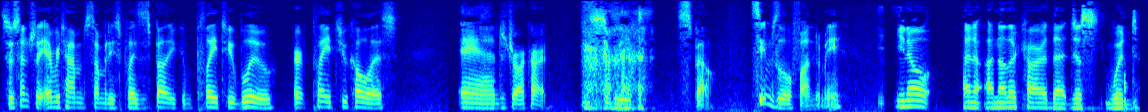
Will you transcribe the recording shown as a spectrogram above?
So essentially, every time somebody plays a spell, you can play two blue or play two colorless and draw a card. Simply spell. Seems a little fun to me. You know, an- another card that just would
